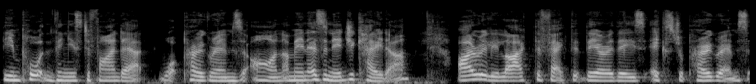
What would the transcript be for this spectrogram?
the important thing is to find out what programs are on. I mean, as an educator, I really like the fact that there are these extra programs.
